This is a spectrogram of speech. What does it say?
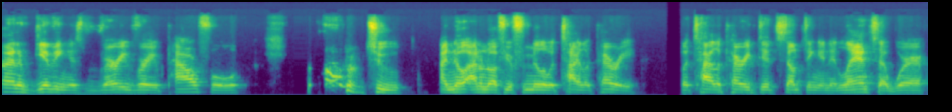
kind of giving is very, very powerful to I know I don't know if you're familiar with Tyler Perry, but Tyler Perry did something in Atlanta where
